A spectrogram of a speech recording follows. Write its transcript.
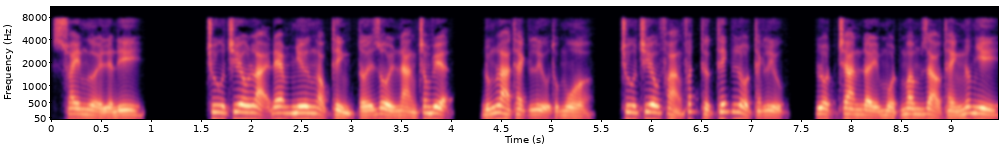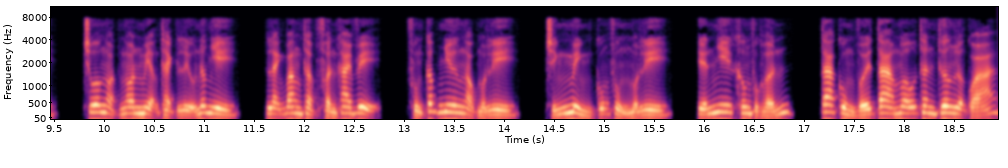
xoay người liền đi. Chu Chiêu lại đem Như Ngọc thỉnh tới rồi nàng trong viện, đúng là thạch liễu thuộc mùa, Chu Chiêu phảng phất thực thích lột thạch liễu, lột tràn đầy một mâm rảo thành nước nhi, chua ngọt ngon miệng thạch liễu nước nhi, lạnh băng thập phần khai vị, phủng cấp Như Ngọc một ly, chính mình cũng phủng một ly, Yến Nhi không phục hấn, ta cùng với ta mẫu thân thương lượng quá,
